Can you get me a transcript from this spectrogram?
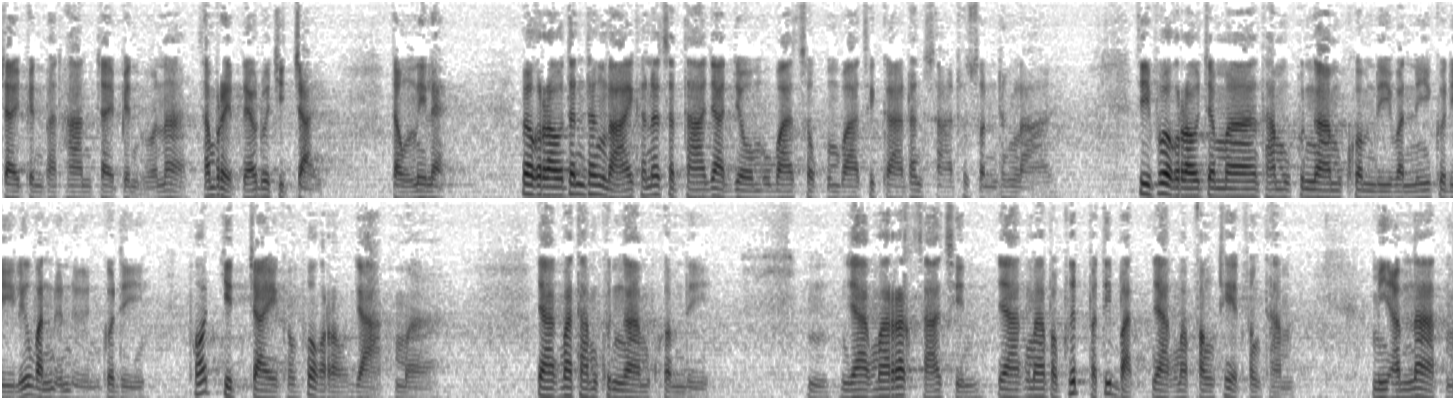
ใจเป็นประธานใจเป็นหัวหน้าสำเร็จแล้วด้วยจิตใจ ตรงนี้แหละพวกเราท่านทั้งหลาย คณะสัตยาญาติโยมอุบาสกอุบาสิกาท่านสาธุชนทั้งหลาย ที่พวกเราจะมาทำคุณงามความดีวันนี้ก็ดีหรือวันอื่น ๆก็ดี เพราะจิตใจของพวกเราอยากมา อยากมาทำคุณงามความดีอยากมารักษาศีลอยากมาประพฤติปฏิบัติ อยากมาฟังเทศฟังธรรม มีอำนาจไหม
